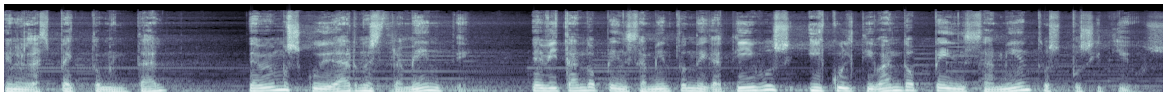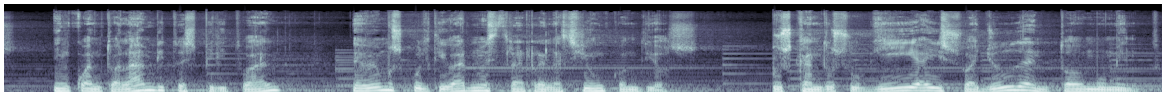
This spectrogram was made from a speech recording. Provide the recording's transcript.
en el aspecto mental, debemos cuidar nuestra mente, evitando pensamientos negativos y cultivando pensamientos positivos. En cuanto al ámbito espiritual, debemos cultivar nuestra relación con Dios, buscando su guía y su ayuda en todo momento.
